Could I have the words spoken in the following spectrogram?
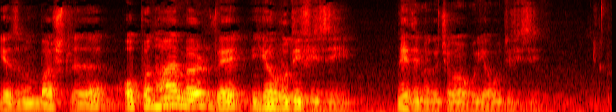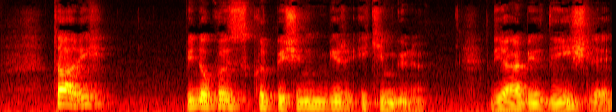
Yazımın başlığı Oppenheimer ve Yahudi fiziği. Ne demek acaba bu Yahudi fiziği? Tarih 1945'in 1 Ekim günü. Diğer bir deyişle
